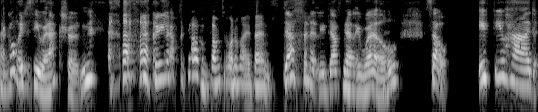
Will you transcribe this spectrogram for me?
I can't wait to see you in action. you have to come, come to one of my events. Definitely, definitely yeah. will. So, if you had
